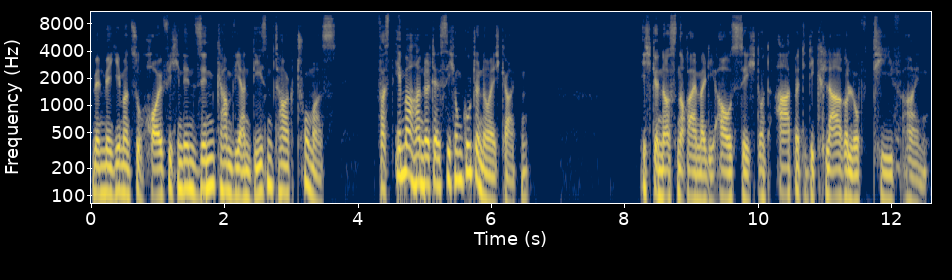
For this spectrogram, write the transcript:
wenn mir jemand so häufig in den Sinn kam wie an diesem Tag Thomas. Fast immer handelte es sich um gute Neuigkeiten. Ich genoss noch einmal die Aussicht und atmete die klare Luft tief ein.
